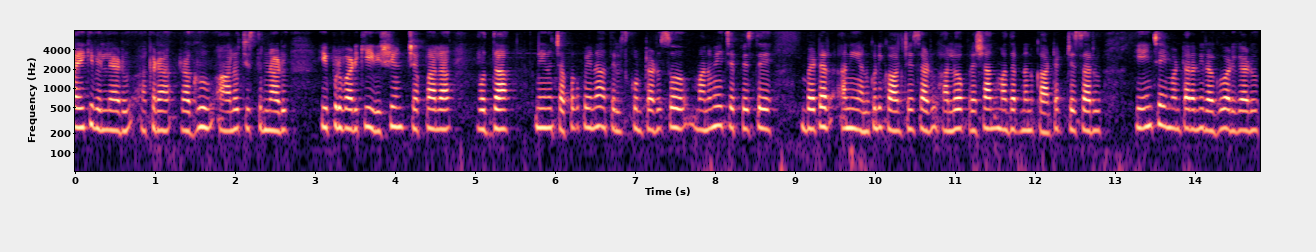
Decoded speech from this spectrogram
పైకి వెళ్ళాడు. అక్కడ రఘు ఆలోచిస్తున్నాడు. ఇప్పుడు వాడికి ఈ విషయం చెప్పాలా? వద్దా? నేను చెప్పకపోయినా తెలుసుకుంటాడు. సో మనమే చెప్పేస్తే బెటర్ అని అనుకుని కాల్ చేశాడు. హలో ప్రశాంత్ మదర్ నన్ను కాంటాక్ట్ చేశారు. ఏం చేయమంటారని రఘు అడిగాడు.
